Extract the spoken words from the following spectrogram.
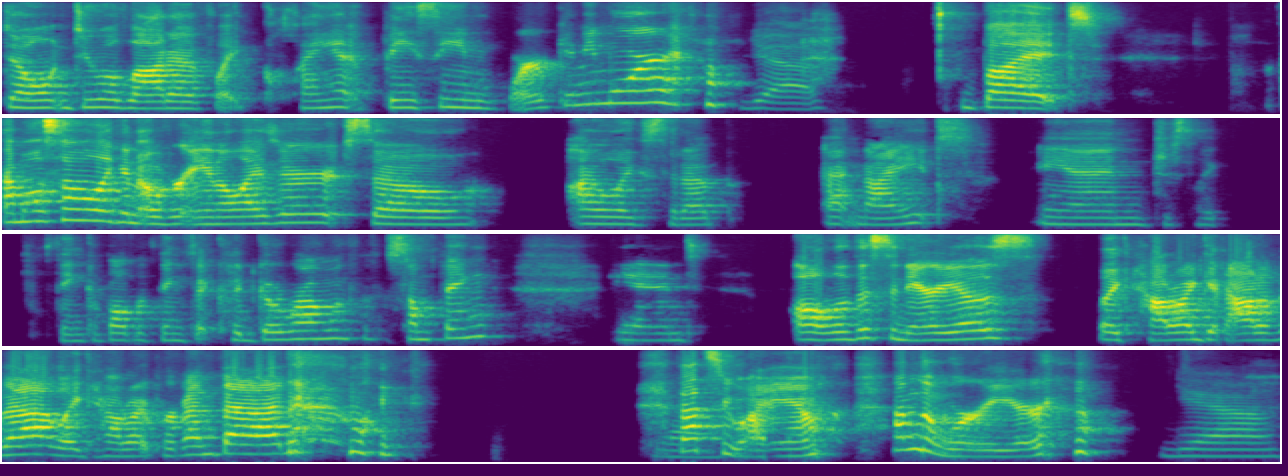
don't do a lot of like client facing work anymore. yeah but I'm also like an overanalyzer, so I will like sit up at night and just like think of all the things that could go wrong with something and all of the scenarios like how do I get out of that? Like how do I prevent that? like that's who I am. I'm the worrier. Yeah.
